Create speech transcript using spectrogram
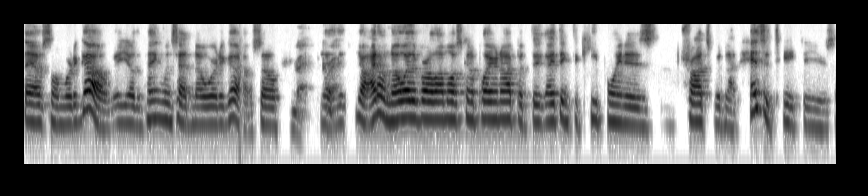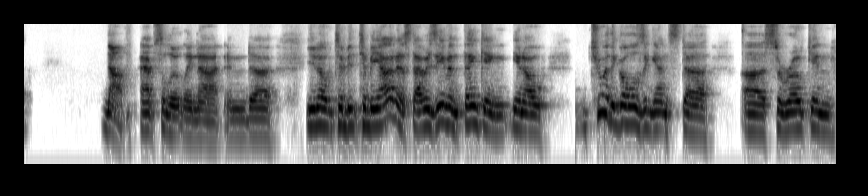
they have somewhere to go. You know, the Penguins had nowhere to go. So, right, uh, you know, I don't know whether Varlamov's going to play or not, but the, I think the key point is Trotz would not hesitate to use him. No, absolutely not. And uh, you know, to be to be honest, I was even thinking, you know, two of the goals against uh, uh, Sorokin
